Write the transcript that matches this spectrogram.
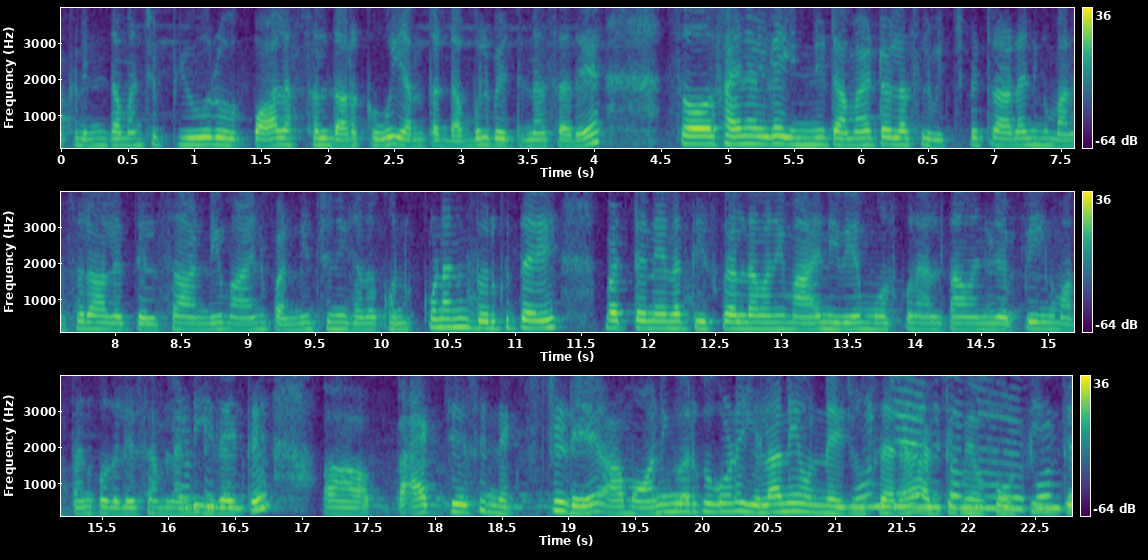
అక్కడ ఇంత మంచి ప్యూర్ పాలు అస్సలు దొరకవు. ఎంత డబ్బులు పెట్టినా సరే. సో ఫైనల్గా ఇన్ని టమాటోలు అసలు విడిచిపెట్టి రావడానికి మనసు రాలేదు తెలుసా అండి. మా ఆయన పండించినాయి కదా కొనుక్కోవడానికి దొరుకుతాయి. బట్ నేను తీసుకువెళ్దామని మా ఆయన ఇవేం మోసుకొని వెళ్తామని చెప్పి ఇంక మొత్తానికి వదిలేసాంలేండి ఇదైతే ప్యాక్ చేసి నెక్స్ట్ డే ఆ మార్నింగ్ వరకు కూడా ఇలానే ఉన్నాయి చూసారా? అంటే మేము ఫోర్టీన్త్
